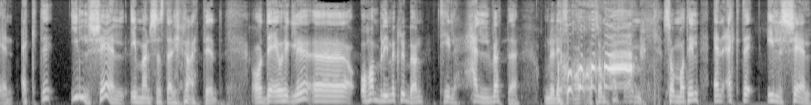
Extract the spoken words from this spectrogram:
en ekte ildsjel i Manchester United. Og det er jo hyggelig. eh, og han blir med klubben til helvete, om det er det som, som, som, som må til. En ekte ildsjel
